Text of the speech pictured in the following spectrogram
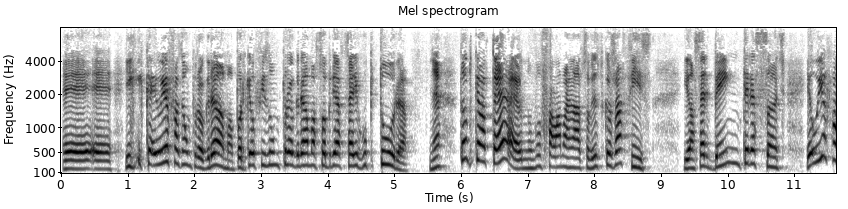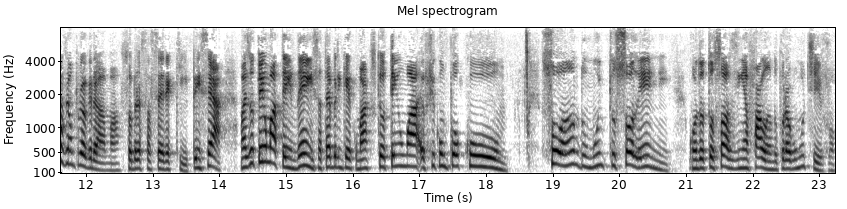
É, é, e, eu ia fazer um programa, porque eu fiz um programa sobre a série Ruptura, né? Tanto que eu até eu não vou falar mais nada sobre isso, porque eu já fiz. E é uma série bem interessante. Eu ia fazer um programa sobre essa série aqui. Pensei, ah, mas eu tenho uma tendência, até brinquei com o Marcos, que eu tenho uma. Eu fico um pouco soando muito solene quando eu tô sozinha falando por algum motivo.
